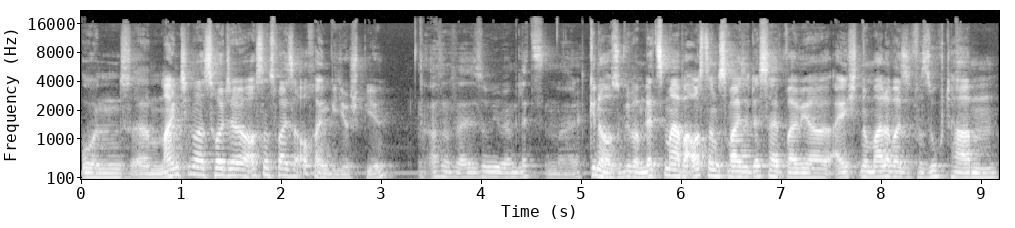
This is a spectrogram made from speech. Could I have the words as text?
Und äh, mein Thema ist heute ausnahmsweise auch ein Videospiel. Ausnahmsweise so wie beim letzten Mal. Genau, so wie beim letzten Mal, aber ausnahmsweise deshalb, weil wir eigentlich normalerweise versucht haben,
